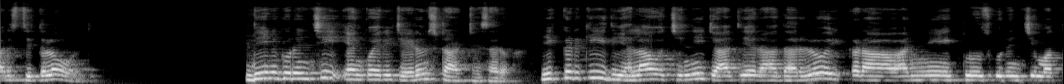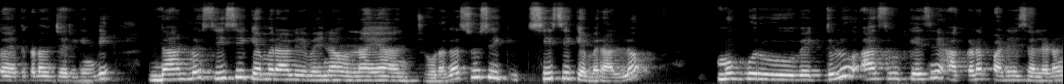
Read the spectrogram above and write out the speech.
పరిస్థితిలో ఉంది. దీని గురించి ఎంక్వైరీ చేయడం స్టార్ట్ చేశారు. ఇక్కడికి ఇది ఎలా వచ్చింది? జాతీయ రహదారిలో ఇక్కడ అన్ని క్లూస్ గురించి మొత్తం ఎతకడం జరిగింది. దాంట్లో సీసీ కెమెరాలు ఏవైనా ఉన్నాయా అని చూడగా సూసీ సీసీ కెమెరాల్లో ముగ్గురు వ్యక్తులు ఆ సూట్ కేసుని అక్కడ పడేసెళ్ళడం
